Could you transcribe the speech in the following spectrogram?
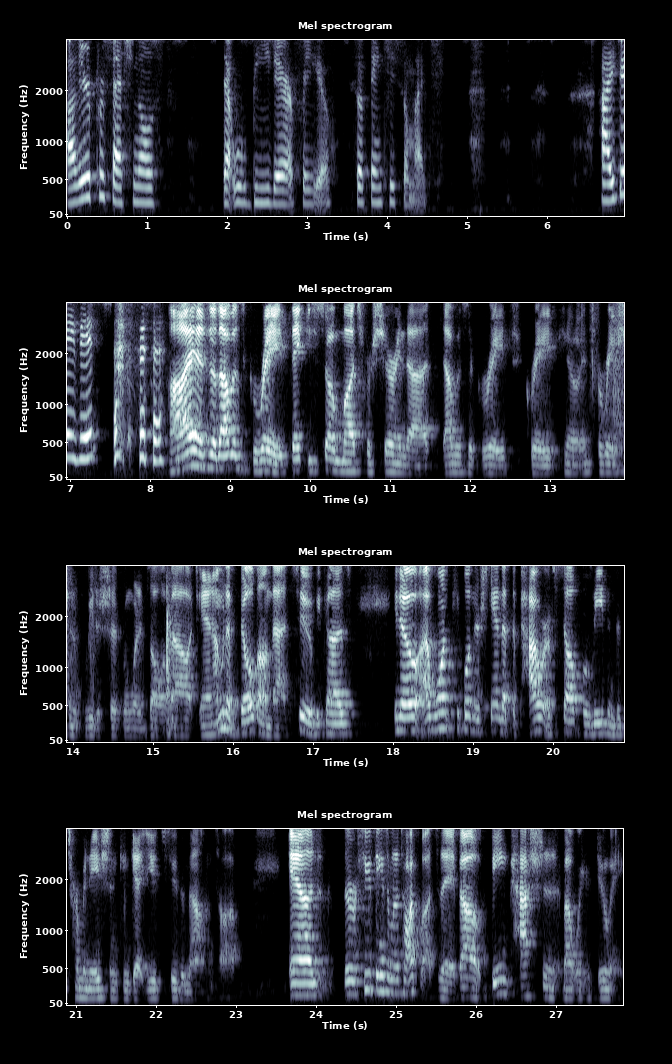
other professionals that will be there for you. So thank you so much. Hi, David. Hi, Enzo that was great. Thank you so much for sharing that. That was a great, great, you know, inspiration of leadership and what it's all about. And I'm going to build on that too, because, you know, I want people to understand that the power of self-belief and determination can get you to the mountaintop. And there are a few things I'm going to talk about today about being passionate about what you're doing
